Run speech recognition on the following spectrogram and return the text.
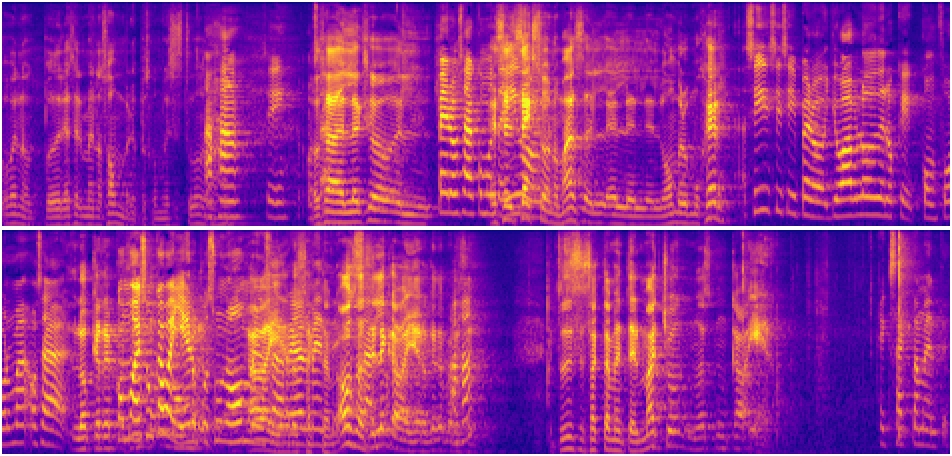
bueno, podría ser menos hombre, pues como dices tú. ¿no? Ajá, sí. O, sea, el sexo, el, pero o sea, como es te el digo, sexo nomás, el, el, el, el hombre o mujer. Sí, sí, sí, pero yo hablo de lo que conforma, o sea, Lo que como es un caballero, hombre, pues un hombre, o sea, realmente. Vamos a decirle exacto. caballero, ¿qué te parece? Ajá. Entonces, exactamente, el macho no es un caballero. Exactamente.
